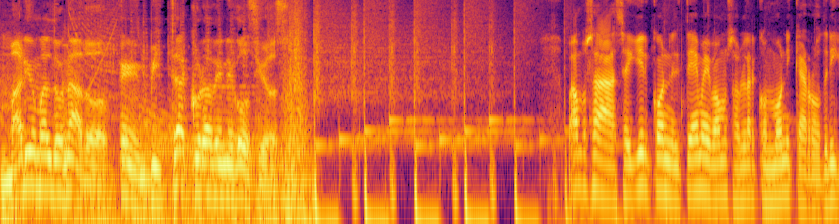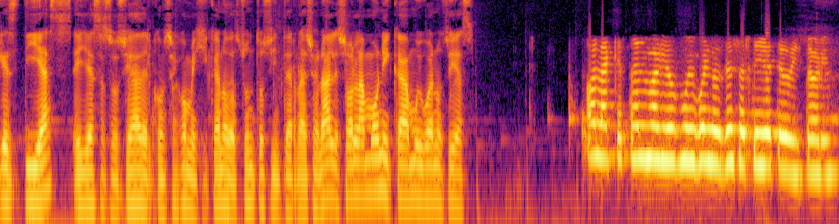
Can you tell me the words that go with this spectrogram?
Mario Maldonado en Bitácora de Negocios. Vamos a seguir con el tema y vamos a hablar con Mónica Rodríguez Díaz. Ella es asociada del Consejo Mexicano de Asuntos Internacionales. Hola Mónica, muy buenos días. Hola, ¿qué tal Mario? Muy buenos días a ti y a tu auditorio.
